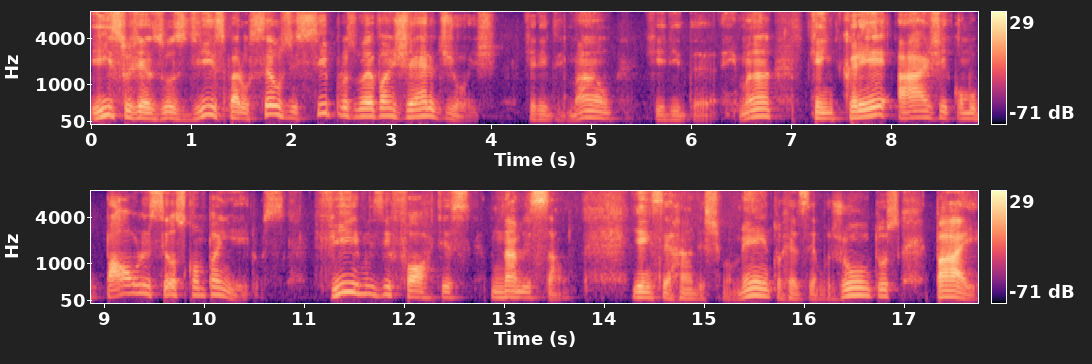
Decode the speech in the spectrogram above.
Isso Jesus diz para os seus discípulos no Evangelho de hoje. Querido irmão, querida irmã, quem crê age como Paulo e seus companheiros, firmes e fortes na missão. E encerrando este momento, rezemos juntos. Pai,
